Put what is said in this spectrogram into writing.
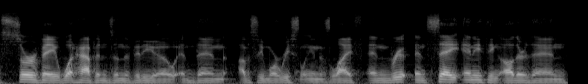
survey what happens in the video and then, obviously, more recently in his life, and re- and say anything other than.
